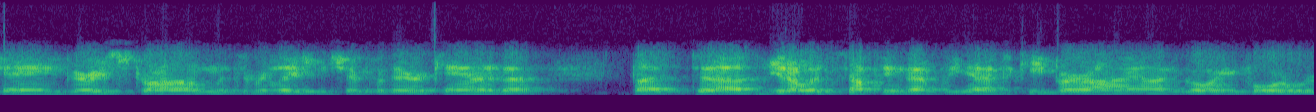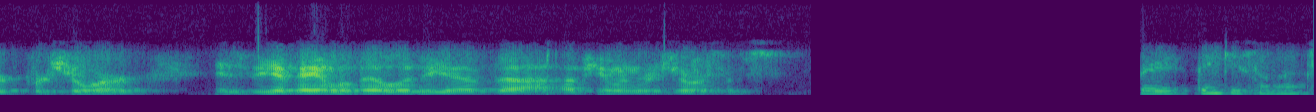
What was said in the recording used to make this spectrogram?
chain, very strong with the relationship with Air Canada. But uh, you know, it's something that we have to keep our eye on going forward for sure, is the availability uh, of human resources. Great. Thank you so much.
